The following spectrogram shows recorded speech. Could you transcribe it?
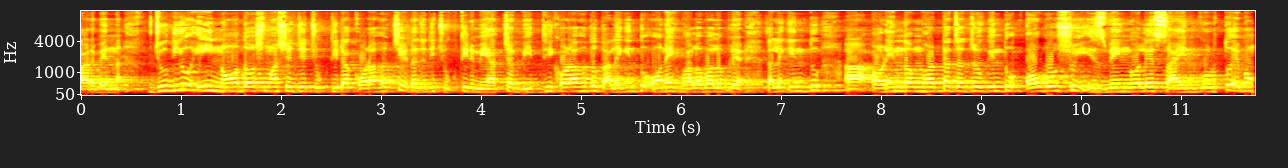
পারবেন না। যদিও এই ন দশ মাসের যে চুক্তিটা করা হচ্ছে, এটা যদি চুক্তির মেয়াদটা বৃদ্ধি করা হতো, তাহলে কিন্তু অনেক ভালো ভালো প্লেয়ার তাহলে কিন্তু অরিন্দম ভট্টাচার্য কিন্তু অবশ্যই ইস্টবেঙ্গলে সাইন করতো এবং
